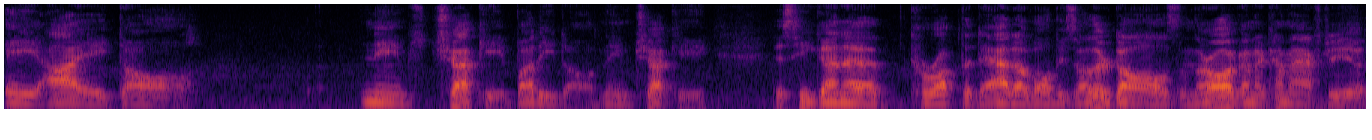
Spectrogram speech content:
AI doll named Chucky, Buddy doll named Chucky? is he gonna corrupt the data of all these other dolls and they're all gonna come after you?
